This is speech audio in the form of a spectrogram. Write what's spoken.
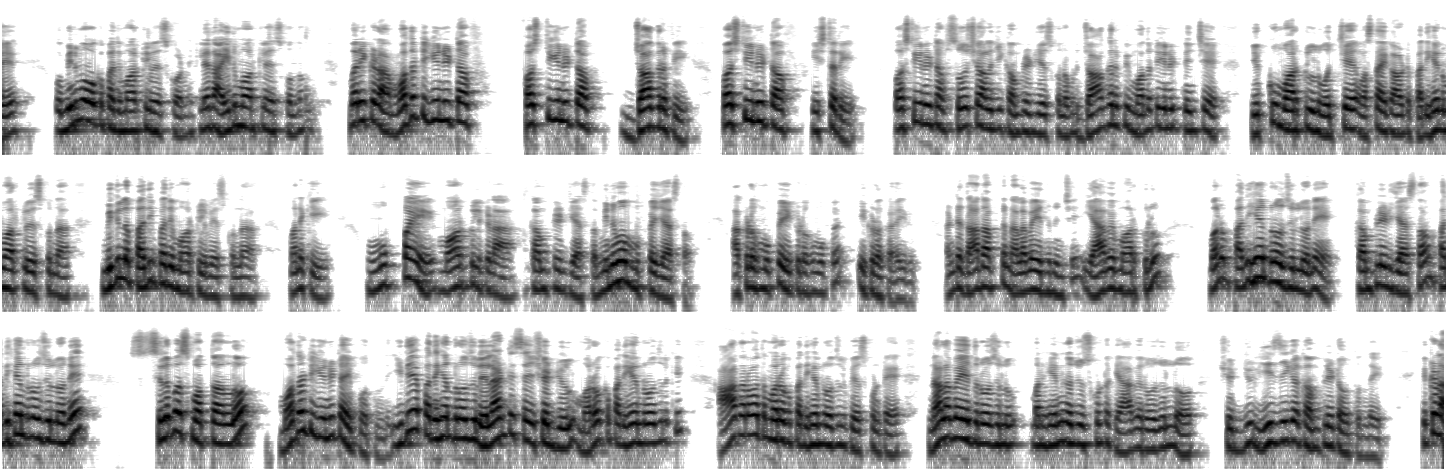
మినిమం ఒక పది మార్కులు వేసుకోండి. లేదా ఐదు మార్కులు వేసుకుందాం. మరి ఇక్కడ మొదటి unit of first unit of geography first unit of history first unit of sociology complete చేసుకున్నప్పుడు జాగ్రఫీ మొదటి యూనిట్ నుంచే ఎక్కువ మార్కులు వచ్చే వస్తాయి కాబట్టి పదిహేను మార్కులు వేసుకున్నా మిగిలిన పది పది మార్కులు వేసుకున్నా మనకి ముప్పై మార్కులు ఇక్కడ కంప్లీట్ చేస్తాం. మినిమం ముప్పై చేస్తాం. అక్కడ ఒక ముప్పై ఇక్కడ ఒక ముప్పై ఇక్కడ ఒక ఐదు. అంటే దాదాపుగా నలభై ఐదు నుంచి యాభై మార్కులు మనం పదిహేను రోజుల్లోనే కంప్లీట్ చేస్తాం. పదిహేను రోజుల్లోనే సిలబస్ మొత్తంలో మొదటి యూనిట్ అయిపోతుంది. ఇదే పదిహేను రోజులు ఎలాంటి షెడ్యూల్? మరొక పదిహేను రోజులకి ఆ తర్వాత మరొక పదిహేను రోజులకి వేసుకుంటే నలభై ఐదు రోజులు మరి ఏనుగా చూసుకుంటే ఒక యాభై రోజుల్లో షెడ్యూల్ ఈజీగా కంప్లీట్ అవుతుంది. ఇక్కడ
